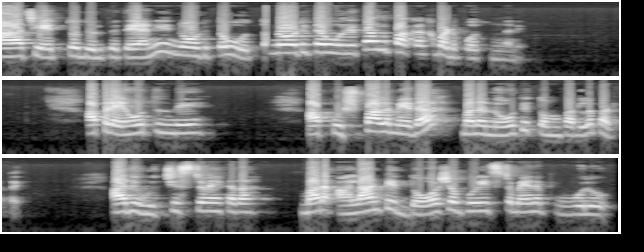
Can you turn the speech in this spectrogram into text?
ఆ చేత్తో దులిపితే అని నోటితో ఊతాం నోటితో ఊదితే అది పక్కకు పడిపోతుందని. అప్పుడు ఏమవుతుంది? ఆ పుష్పాల మీద మన నోటి తుంపర్లు పడతాయి. అది ఉచ్చిష్టమే కదా. మరి అలాంటి దోషభూయిష్టమైన పువ్వులు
